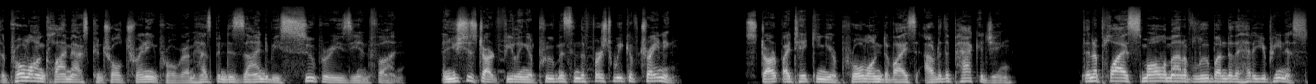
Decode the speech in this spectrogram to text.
The Prolong Climax Control training program has been designed to be super easy and fun, and you should start feeling improvements in the first week of training. Start by taking your Prolong device out of the packaging, then apply a small amount of lube under the head of your penis.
